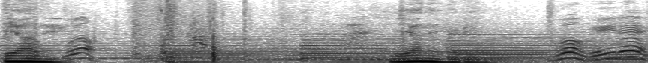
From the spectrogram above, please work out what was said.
미안해. 뭐야? 미안해, 유리. 뭐야 왜 이래?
